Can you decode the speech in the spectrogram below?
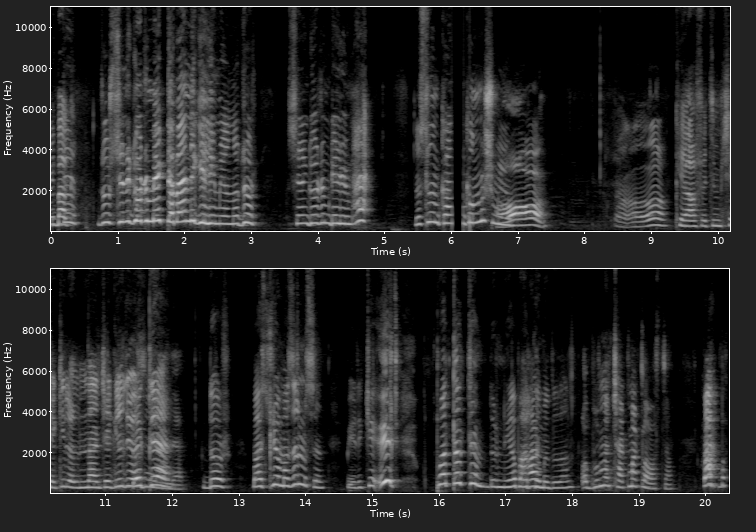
Bekle. Bak. Dur seni gördüm bekle ben de geleyim yanına dur. Seni gördüm geliyorum. Heh. Nasılım kanka olmuş muyum? Aa, Aa. kıyafetim şekil önünden çekil diyorsun Bekle. yani. Dur. Başlıyorum hazır mısın? 1, 2, 3. Niye patlamadı lan? Bunu çakmakla basacağım. Bak bak.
